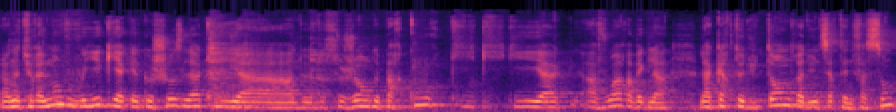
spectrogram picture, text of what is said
Alors naturellement, vous voyez qu'il y a quelque chose là qui a de, ce genre de parcours qui, a à voir avec la, carte du tendre d'une certaine façon.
